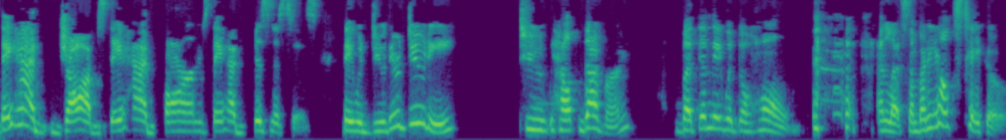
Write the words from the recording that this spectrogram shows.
they had jobs they had farms they had businesses they would do their duty to help govern but then they would go home and let somebody else take over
